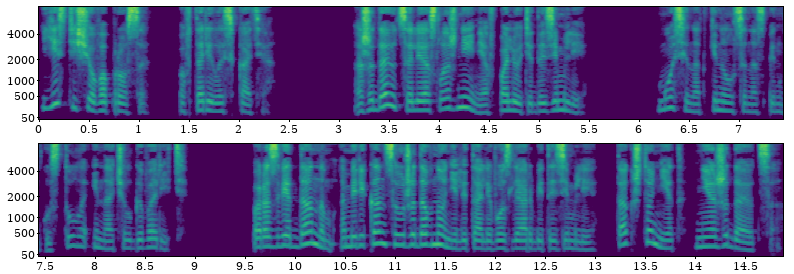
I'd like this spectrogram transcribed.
«Есть еще вопросы?» – повторилась Катя. Ожидаются ли осложнения в полете до Земли? Мосин откинулся на спинку стула и начал говорить. По разведданным, американцы уже давно не летали возле орбиты Земли, так что нет, не ожидаются.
